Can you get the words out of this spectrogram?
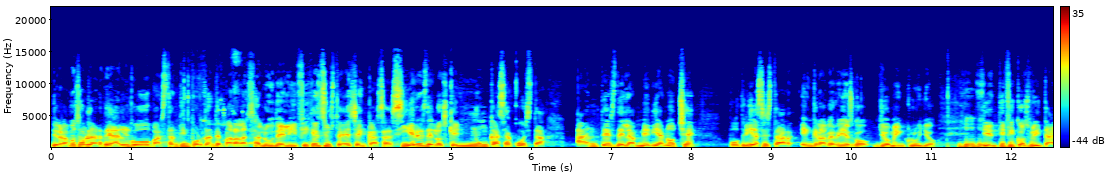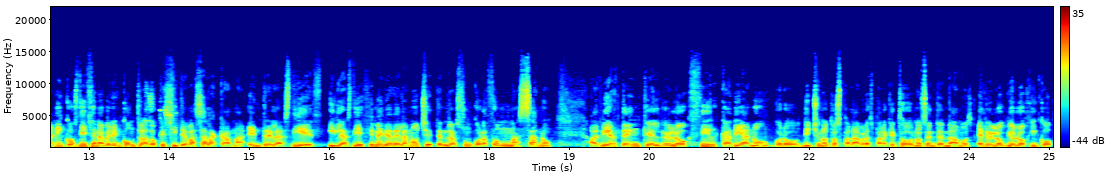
Y ahora vamos a hablar de algo bastante importante para la salud, Eli. Fíjense ustedes en casa, si eres de los que nunca se acuesta antes de la medianoche, podrías estar en grave riesgo, yo me incluyo. Científicos británicos dicen haber encontrado que si te vas a la cama entre las 10 y las 10 y media de la noche tendrás un corazón más sano. Advierten que el reloj circadiano, pero dicho en otras palabras para que todos nos entendamos, el reloj biológico,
